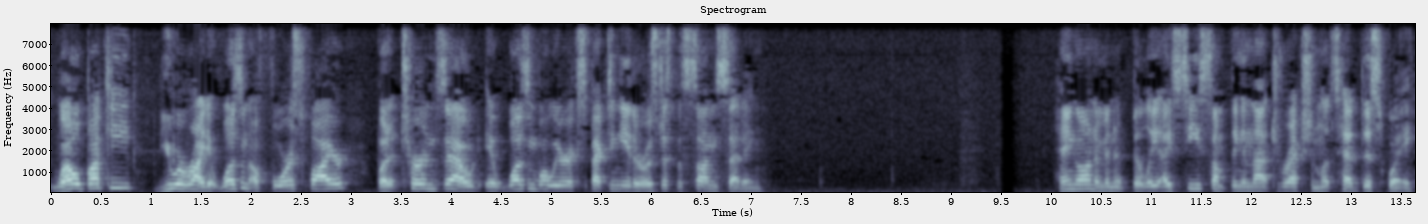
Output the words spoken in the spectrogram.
Well, Bucky, you were right. It wasn't a forest fire, but it turns out it wasn't what we were expecting either. It was just the sun setting. Hang on a minute, Billy. I see something in that direction. Let's head this way.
